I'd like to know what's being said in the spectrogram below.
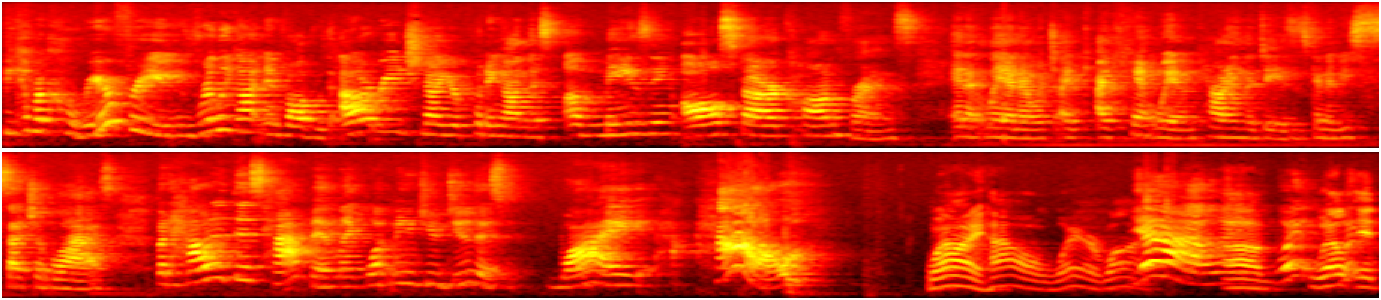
become a career for you. You've really gotten involved with outreach. Now you're putting on this amazing all-star conference in Atlanta, which I, I can't wait. I'm counting the days. It's going to be such a blast. But how did this happen? Like, what made you do this? Why? How? Why? How? Where? Why? Yeah. Like, Um, what, well, what- it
